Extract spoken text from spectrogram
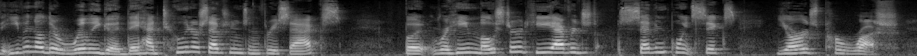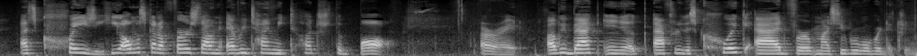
even though they're really good, they had two interceptions and three sacks. But Raheem Mostert, he averaged 7.6 yards per rush. That's crazy. He almost got a first down every time he touched the ball. All right. I'll be back in a, after this quick ad for my Super Bowl prediction.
